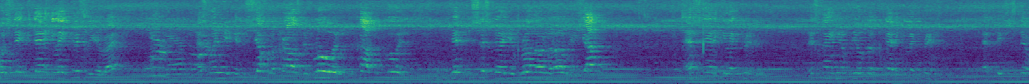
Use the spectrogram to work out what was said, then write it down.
more sta- static electricity here, right? Yeah. That's when you can shuffle across the floor and the copper and take your sister or your brother on the arm and shop. That's static electricity. This thing here builds up static electricity. That piece of steel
